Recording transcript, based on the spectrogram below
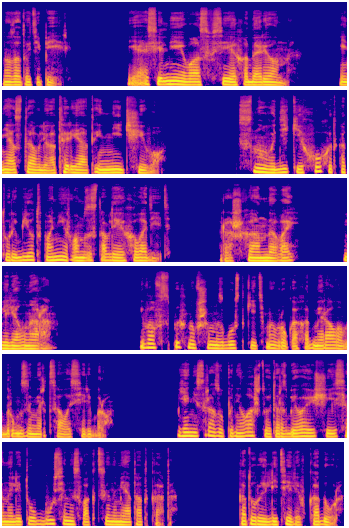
Но зато теперь я сильнее вас всех одаренных, и не оставлю от Риаты ничего. Снова дикий хохот, который бьет по нервам, заставляя холодеть. «Рашхан, давай», — велел Наран. И во вспыхнувшем сгустке тьмы в руках адмирала вдруг замерцало серебро. Я не сразу поняла, что это разбивающиеся на лету бусины с вакцинами от отката, которые летели в Кадура.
